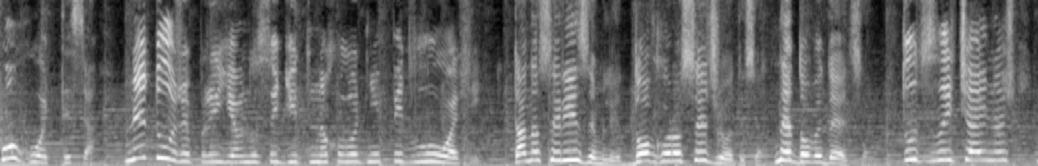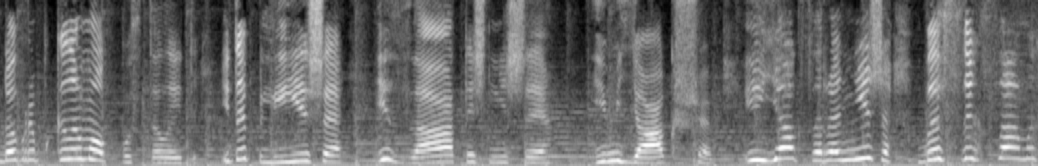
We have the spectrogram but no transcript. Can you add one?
Погодьтеся, не дуже приємно сидіти на холодній підлозі. Та на сирій землі довго розсиджуватися не доведеться. Тут, звичайно ж, добре б килимок постелити. І тепліше, і затишніше, і м'якше. І як це раніше без цих самих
